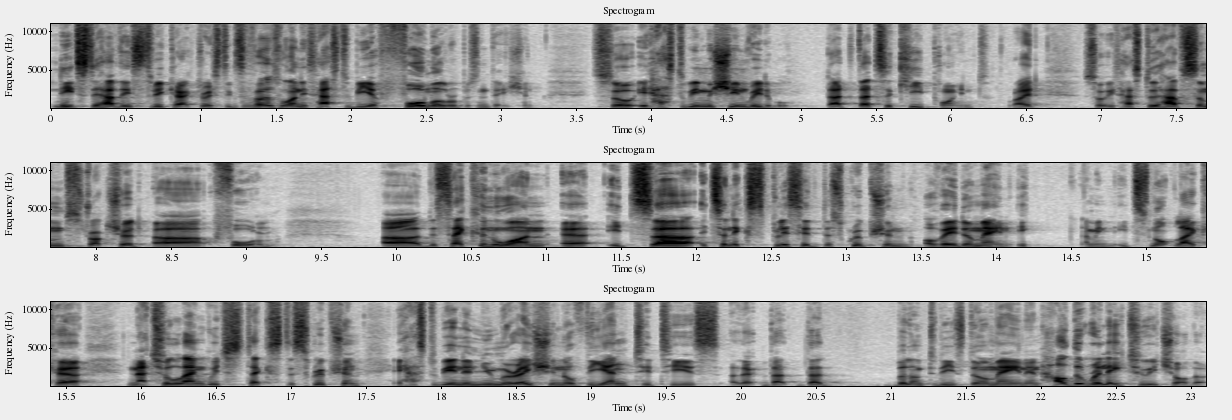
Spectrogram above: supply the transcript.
needs to have these three characteristics. The first one, is it has to be a formal representation. So it has to be machine readable. That, that's a key point, right? So it has to have some structured uh, form. Uh, the second one, uh, it's, it's an explicit description of a domain. It I mean, it's not like a natural language text description. It has to be an enumeration of the entities that, that, that belong to this domain and how they relate to each other.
